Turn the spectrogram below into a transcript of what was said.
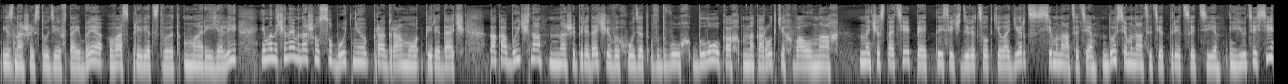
Из нашей студии в Тайбе вас приветствует Мария Ли, и мы начинаем нашу субботнюю программу передач. Как обычно, наши передачи выходят в двух блоках на коротких волнах – на частоте 5900 кГц с 17 до 17.30 UTC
